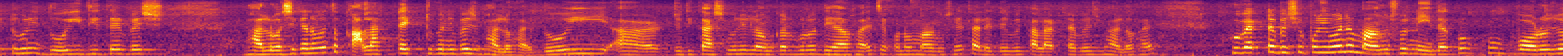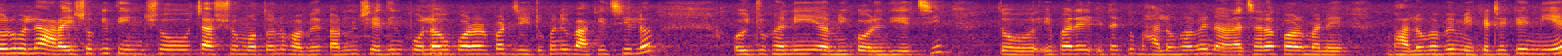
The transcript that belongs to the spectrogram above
একটুখানি দই দিতে বেশ ভালোবাসি। কেন বলতো কালারটা একটুখানি বেশ ভালো হয়। দই আর যদি কাশ্মীরি লঙ্কার গুঁড়ো দেওয়া হয় যে কোনো মাংসে, তাহলে দেখবে কালারটা বেশ ভালো হয়। খুব একটা বেশি পরিমাণে মাংস নেই। দেখো, খুব বড় জোর হলে আড়াইশো কি তিনশো, চারশো মতন হবে। কারণ সেদিন পোলাও করার পর যেইটুখানি বাকি ছিল, ওইটুখানি আমি করে দিয়েছি। তো এবারে এটাকে ভালোভাবে নাড়াচাড়া কর মানে ভালোভাবে মেখে ঠেকে নিয়ে,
